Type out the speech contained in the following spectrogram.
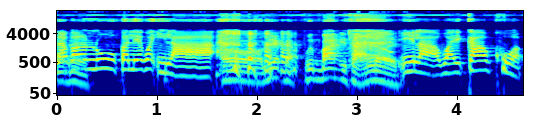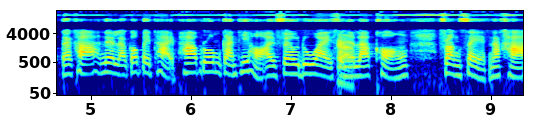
แล้วก็นี่ลูกก็เรียกว่าอีลาเออเรียกแบบพื้นบ้านอีสานเลย อีหลาวัย9ขวบนะคะเนี่ยแล้วก็ไปถ่ายภาพร่วมกันที่หอไอเฟลด้วยครับสัญลักษณ์ของฝรั่งเศสนะคะ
